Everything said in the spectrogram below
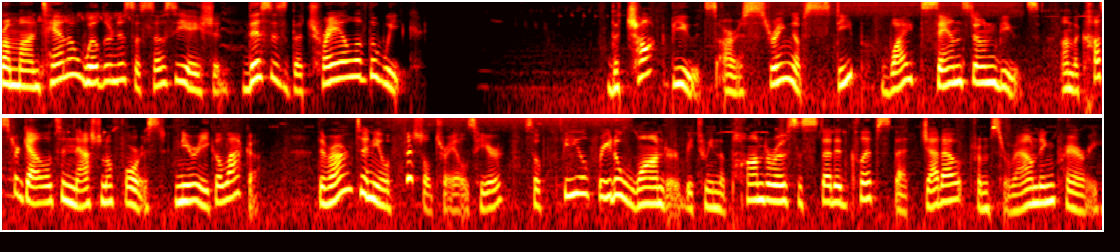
From Montana Wilderness Association, this is the Trail of the Week. The Chalk Buttes are a string of steep, white sandstone buttes on the Custer Gallatin National Forest near Ekalaka. There aren't any official trails here, so feel free to wander between the ponderosa studded cliffs that jut out from surrounding prairie.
